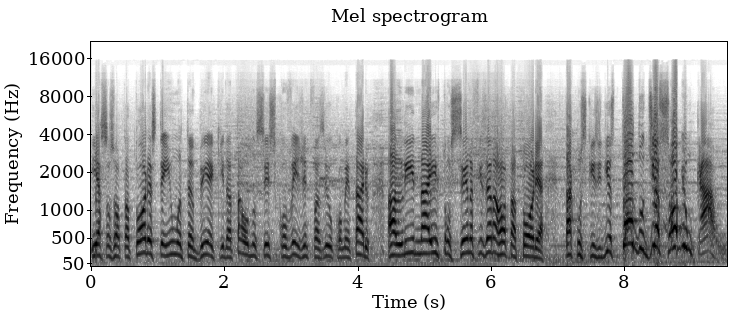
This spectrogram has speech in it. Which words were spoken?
E essas rotatórias tem uma também aqui na tal, não sei se convém a gente fazer o comentário, ali na Ayrton Senna fizeram a rotatória, tá com os 15 dias, todo dia sobe um carro.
